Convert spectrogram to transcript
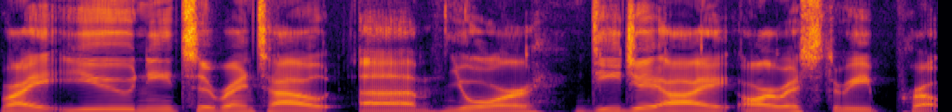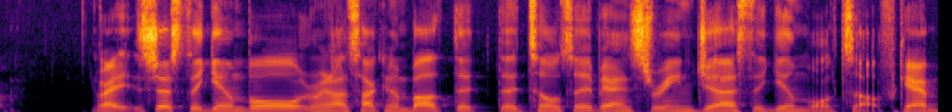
right? You need to rent out um, your DJI RS3 Pro, right? It's just the gimbal. We're not talking about the the Tilta Advanced Ring, just the gimbal itself. Okay.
